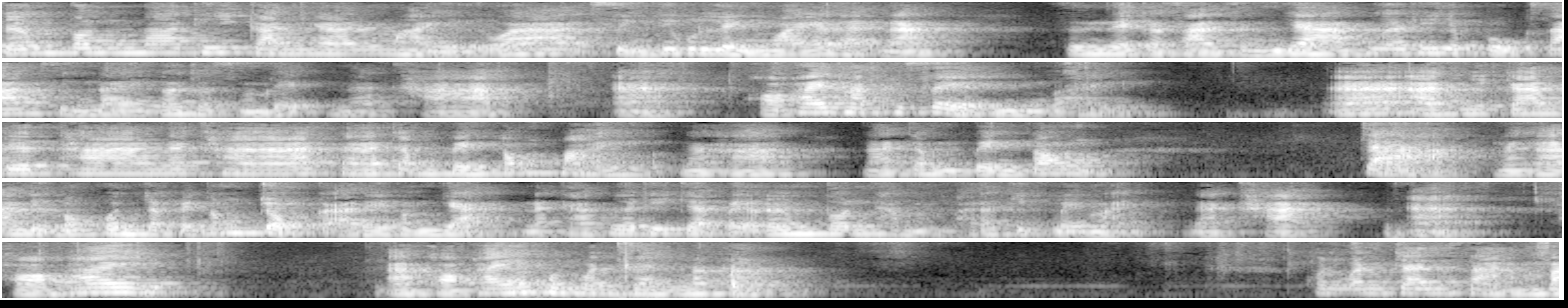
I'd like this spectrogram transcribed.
เริ่มต้นหน้าที่การงานใหม่ หรือว่าสิ่งที่คุณเล็งไว้แหละนะเซ็นเอกสารสัญญาเพื่อที่จะปลูกสร้างสิ่งใดก็จะสำเร็จนะคะอ่าขอไพ่ทักพิเศษหนึ่งใบอ่าอาจมีการเดินทางนะคะนะจำเป็นต้องไปนะคะนะจำเป็นต้องจากนะคะหรือบางคนจะเป็นต้องจบกับอะไรบางอย่างนะคะ เพื่อที่จะไปเริ่มต้นทำภารกิจใหม่ ๆ นะคะอ่าขอไพ่อ่าขอไพ่ให้คนวันจันทร์มาค่ะ คนวันจันทร์สามใบ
